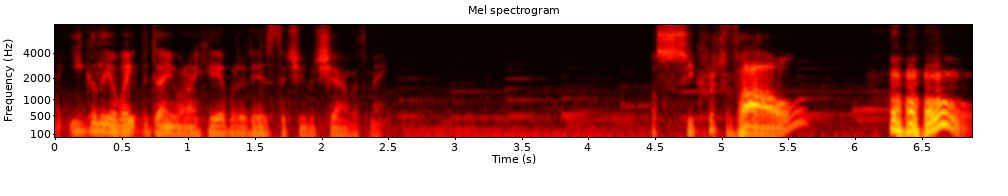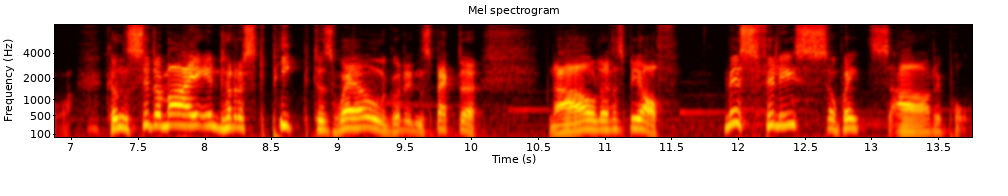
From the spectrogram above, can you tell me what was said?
I eagerly await the day when I hear what it is that you would share with me. A secret vow? Consider my interest piqued as well, good Inspector. Now let us be off. Miss Phyllis awaits our report.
